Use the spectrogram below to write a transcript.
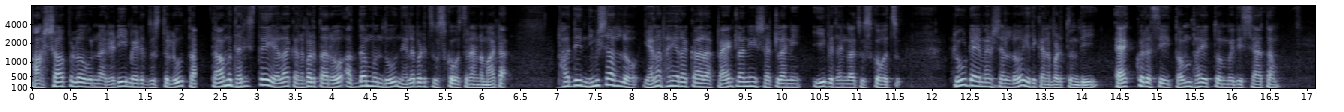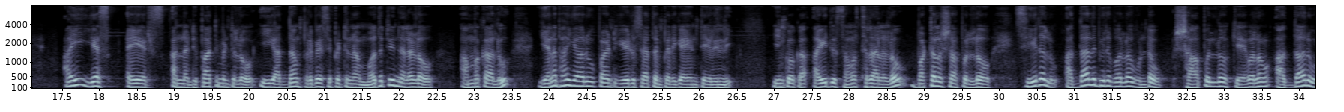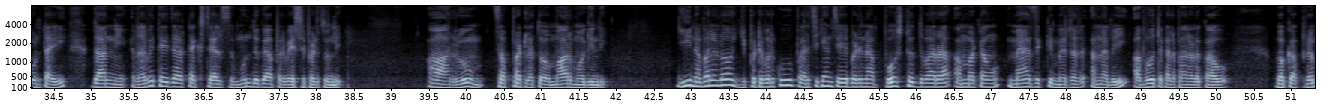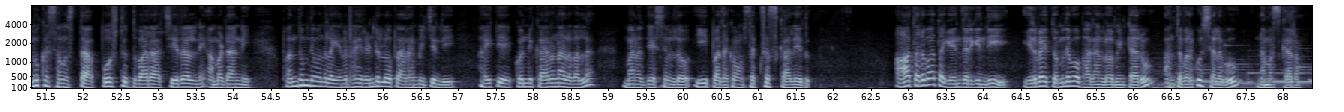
ఆ షాపులో ఉన్న రెడీమేడ్ దుస్తులు తాము ధరిస్తే ఎలా కనబడతారో అద్దం ముందు నిలబడి చూసుకోవచ్చునన్నమాట. పది నిమిషాల్లో ఎనభై రకాల ప్యాంట్లని షర్ట్లని ఈ విధంగా చూసుకోవచ్చు. టూ డైమెన్షన్లో ఇది కనబడుతుంది. యాక్యురసీ తొంభై తొమ్మిది శాతం. ఐఎస్ ఎయిర్స్ అన్న డిపార్ట్మెంటులో ఈ అద్దం ప్రవేశపెట్టిన మొదటి నెలలో అమ్మకాలు ఎనభై ఆరు పాయింట్ ఏడు శాతం పెరిగాయని తేలింది. ఇంకొక ఐదు సంవత్సరాలలో బట్టల షాపుల్లో చీరలు అద్దాల బీరువాలో ఉండవు. షాపుల్లో కేవలం అద్దాలు ఉంటాయి. దాన్ని రవితేజ టెక్స్టైల్స్ ముందుగా ప్రవేశపెడుతుంది. ఆ రూమ్ చప్పట్లతో మారుమోగింది. ఈ నవలలో ఇప్పటి వరకు పరిచయం చేయబడిన పోస్ట్ ద్వారా అమ్మటం మ్యాజిక్ మిర్రర్ అన్నవి అభూత కల్పనలు కావు. ఒక ప్రముఖ సంస్థ పోస్ట్ ద్వారా చీరల్ని అమ్మడాన్ని పంతొమ్మిది వందల ఎనభై రెండులో ప్రారంభించింది. అయితే కొన్ని కారణాల వల్ల మన దేశంలో ఈ పథకం సక్సెస్ కాలేదు. ఆ తర్వాత ఏం జరిగింది? ఇరవై తొమ్మిదవ భాగంలో వింటారు. అంతవరకు సెలవు. నమస్కారం.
